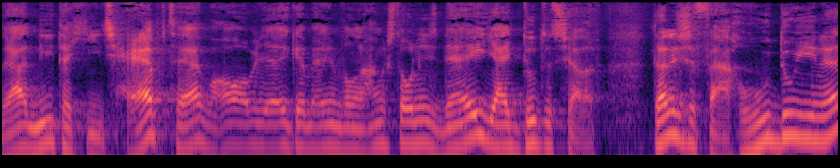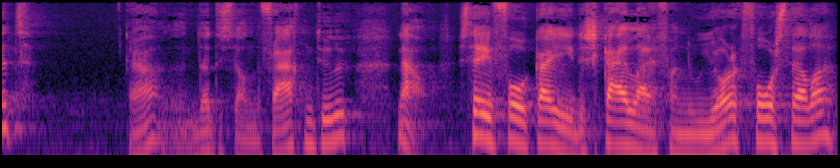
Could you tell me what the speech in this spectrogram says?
Ja, niet dat je iets hebt, hè, oh, ik heb een van de angststoornis. Nee, jij doet het zelf. Dan is de vraag, hoe doe je het? Ja, dat is dan de vraag natuurlijk. Nou, stel je voor, kan je je de skyline van New York voorstellen?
